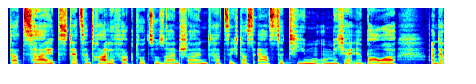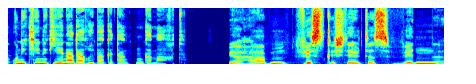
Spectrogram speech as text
Da Zeit der zentrale Faktor zu sein scheint, hat sich das Ärzteteam um Michael Bauer an der Uniklinik Jena darüber Gedanken gemacht. Wir haben festgestellt, dass wenn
